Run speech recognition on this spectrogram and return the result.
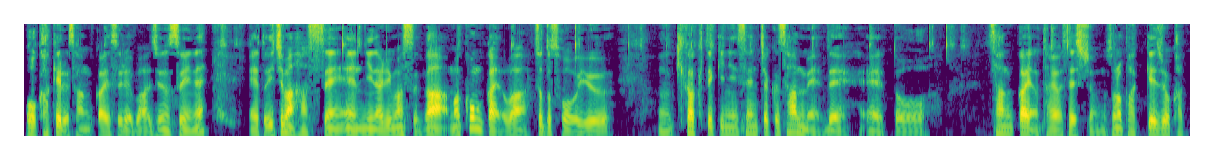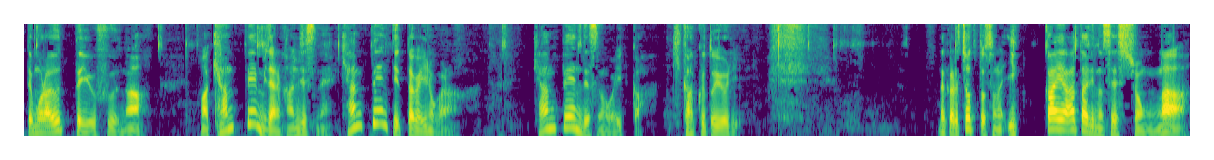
をかける3回すれば純粋ね、えっと、1万8000円になりますが、まあ、今回はちょっとそういう、うん、企画的に先着3名で、えっと、3回の対話セッションのそのパッケージを買ってもらうっていう風な、まあ、キャンペーンみたいな感じですね。キャンペーンって言った方がいいのかな？キャンペーンですの方がいいか。企画というより。だからちょっとその1回あたりのセッションが、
